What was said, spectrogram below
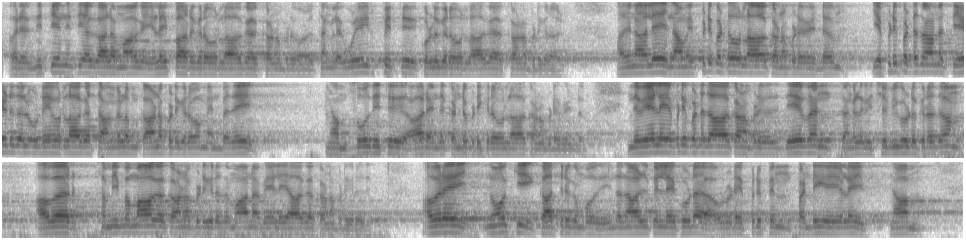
அவர்கள் நித்திய நித்திய காலமாக இழைப்பாருகிறவர்களாக காணப்படுகிறார்கள் தங்களை உயிர்ப்பித்து கொள்ளுகிறவர்களாக காணப்படுகிறார்கள். அதனாலே நாம் எப்படிப்பட்டவர்களாக காணப்பட வேண்டும்? எப்படிப்பட்டதான தேடுதல் உடையவர்களாக தாங்களும் காணப்படுகிறோம் என்பதை நாம் சோதித்து ஆராய்ந்து கண்டுபிடிக்கிறவர்களாக காணப்பட வேண்டும். இந்த வேலை எப்படிப்பட்டதாக காணப்படுகிறது? தேவன் தங்களுக்கு செவி கொடுக்கிறதும் அவர் சமீபமாக காணப்படுகிறதுமான வேலையாக காணப்படுகிறது. அவரை நோக்கி காத்திருக்கும் போது இந்த நாட்களிலே கூட அவருடைய பிறப்பின் பண்டிகைகளை நாம்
